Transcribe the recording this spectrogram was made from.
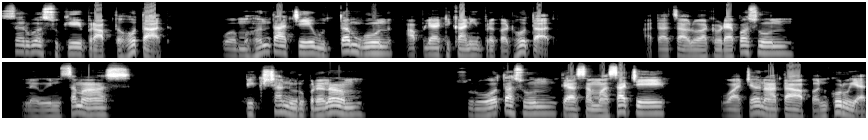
सर्व सुखे प्राप्त होतात व महंताचे उत्तम गुण आपल्या ठिकाणी प्रकट होतात. आता चालू आठवड्यापासून नवीन समास भिक्षा निरूपणाम सुरू होत असून त्या समासाचे वाचन आता आपण करूयात.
